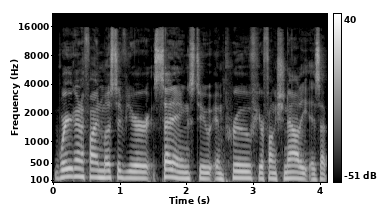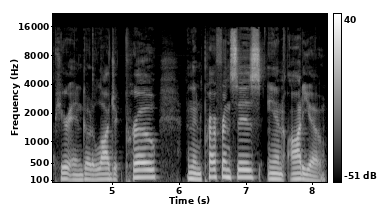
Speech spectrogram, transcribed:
where you're going to find most of your settings to improve your functionality is up here and go to Logic Pro and then Preferences and Audio.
